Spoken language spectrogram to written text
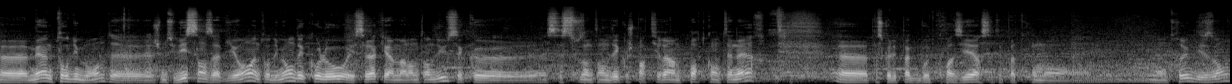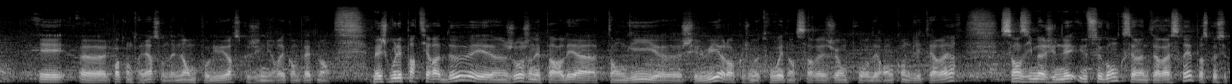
Euh, mais un tour du monde, euh, je me suis dit sans avion, un tour du monde écolo. Et c'est là qu'il y a un malentendu, c'est que ça sous-entendait que je partirais en porte-container, euh, parce que les paquebots de croisière, c'était pas trop mon, mon truc, disons. Et les porte-containers sont d'énormes pollueurs, ce que j'ignorais complètement. Mais je voulais partir à deux, et un jour j'en ai parlé à Tanguy chez lui, alors que je me trouvais dans sa région pour des rencontres littéraires, sans imaginer une seconde que ça l'intéresserait, parce que c'est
